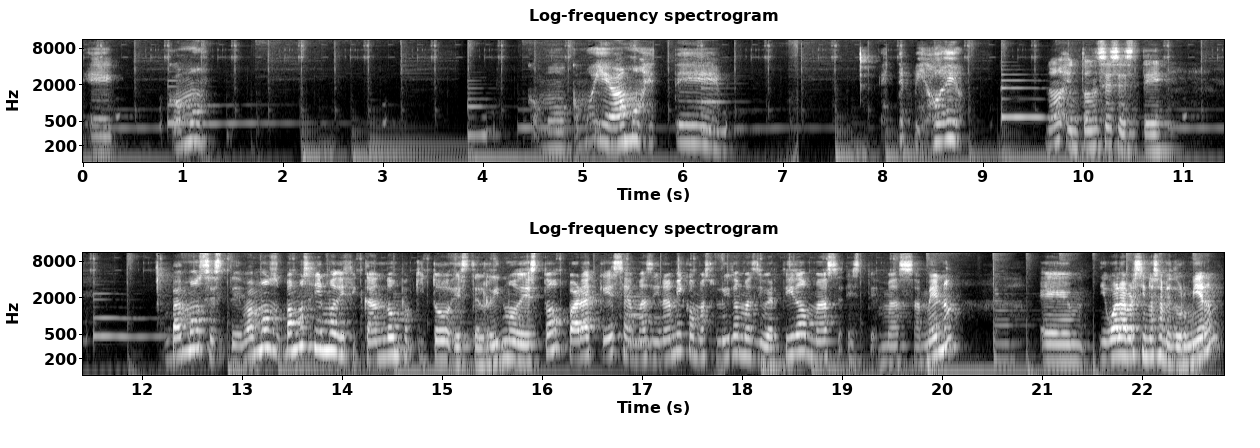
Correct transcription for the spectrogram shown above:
Eh, ¿Cómo? ¿Cómo, cómo llevamos este. Este episodio? ¿No? Entonces, este vamos, este, vamos, vamos a ir modificando un poquito este, el ritmo de esto para que sea más dinámico, más fluido, más divertido, más, este, más ameno. Em, igual a ver si no se me durmieron.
